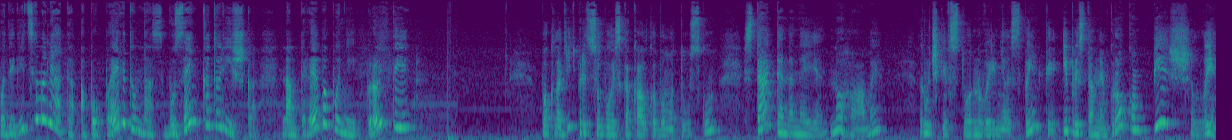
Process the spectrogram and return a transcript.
подивіться, малята, а попереду в нас вузенька доріжка. Нам треба по ній пройти. Покладіть перед собою скакалку або мотузку, станьте на неї ногами, ручки в сторону вирівняли спинки і приставним кроком пішли.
